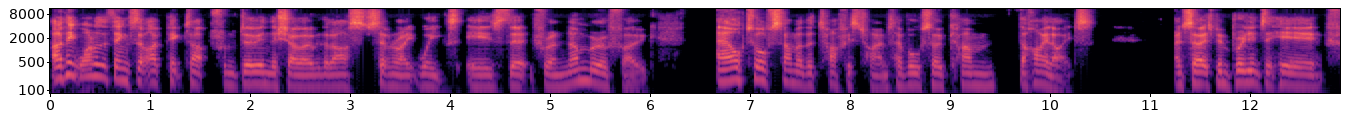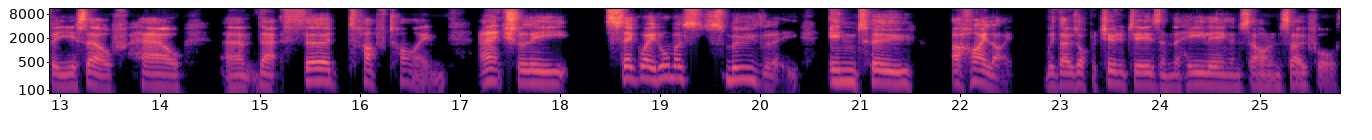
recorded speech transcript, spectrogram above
I think one of the things that I've picked up from doing the show over the last seven or eight weeks is that for a number of folk, out of some of the toughest times have also come the highlights. And so it's been brilliant to hear for yourself how um, that third tough time actually segued almost smoothly into a highlight with those opportunities and the healing and so on and so forth.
